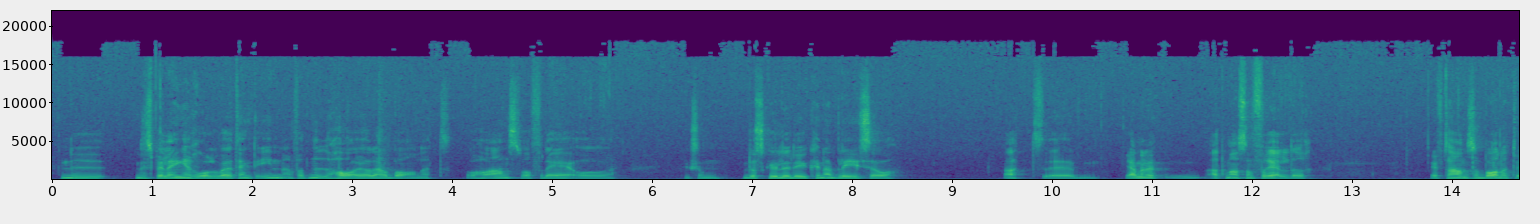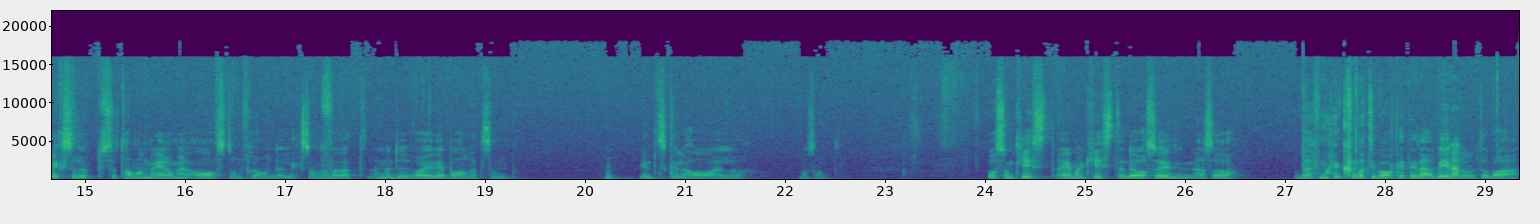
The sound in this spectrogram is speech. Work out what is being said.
nu, det spelar ingen roll vad jag tänkte innan för att nu har jag det här barnet och har ansvar för det och liksom, då skulle det ju kunna bli så att, eh, ja, men att, man som förälder efterhand som barnet växer upp så tar man mer och mer avstånd från det liksom Mm. för att ja, men du var ju det barnet som Mm. vi inte skulle ha eller något sånt. Och som krist, är man kristen då så är det, alltså, behöver man ju komma tillbaka till det här bibelordet och bara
